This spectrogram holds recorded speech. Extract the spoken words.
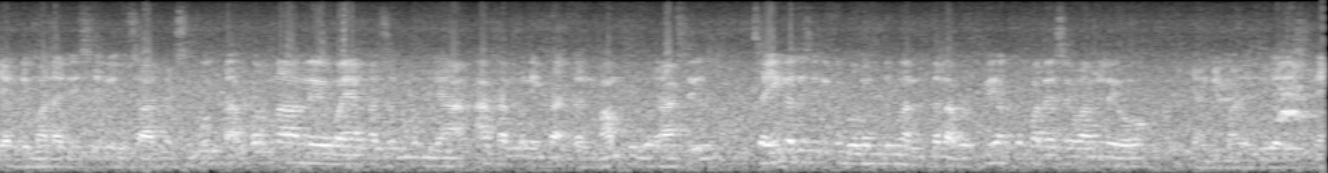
yang di mana di sini usaha tersebut tak pernah Leo bayangkan sebelumnya akan meningkat dan mampu berhasil sehingga di sini keberuntungan telah berpihak kepada seorang Leo yang di mana juga di sini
